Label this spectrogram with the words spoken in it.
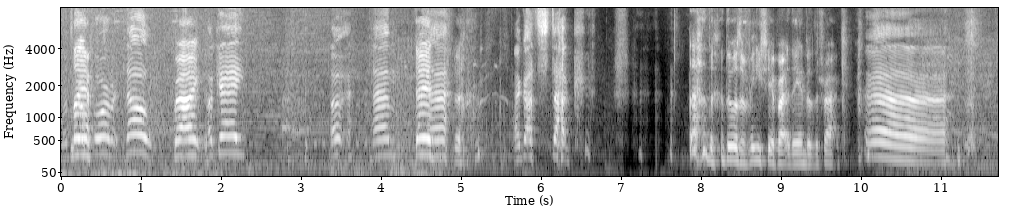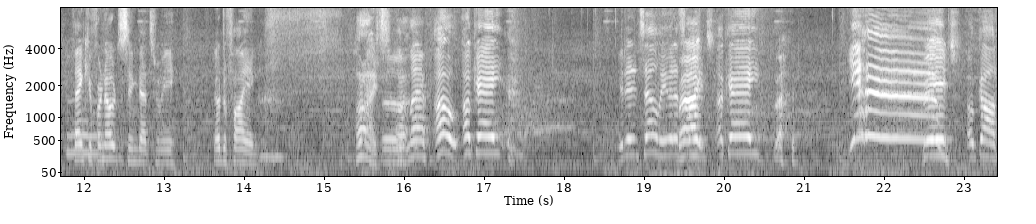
Want to Left. go forward. No. Right, Okay. Oh, um. dead. uh, I got stuck. there was a V shape right at the end of the track. Uh, thank you for noticing that to me. Notifying. Alright. Uh, left. Oh, okay. You didn't tell me, but that's Right. fine. Okay. Right. Yeah. Bridge. Oh god.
